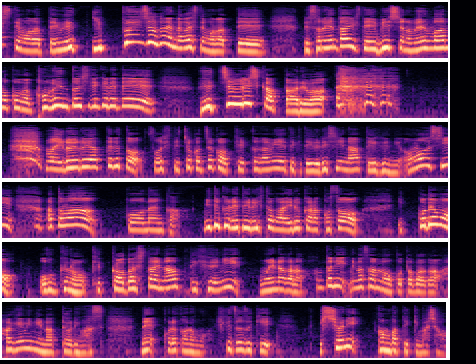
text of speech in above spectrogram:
してもらって、1分以上ぐらい流してもらって、で、それに対して BiSH のメンバーの子がコメントしてくれて、めっちゃ嬉しかった、あれは。まあいろいろやってると、そしてちょこちょこ結果が見えてきて嬉しいなっていうふうに思うし、あとは、こうなんか、見てくれてる人がいるからこそ、一個でも多くの結果を出したいなっていうふうに思いながら、本当に皆さんのお言葉が励みになっております。ね、これからも引き続き一緒に頑張っていきましょう。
